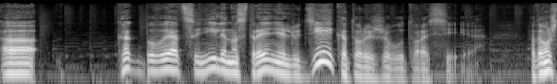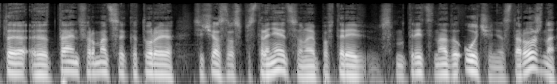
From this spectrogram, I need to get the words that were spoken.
а, как бы вы оценили настроение людей, которые живут в России? Потому что э, та информация, которая сейчас распространяется, но я повторяю, смотреть надо очень осторожно.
